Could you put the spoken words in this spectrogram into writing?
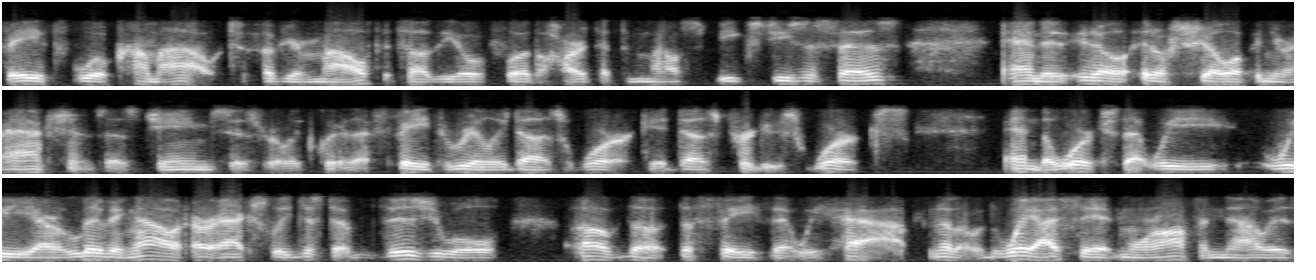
faith will come out of your mouth. It's out of the overflow of the heart that the mouth speaks. Jesus says, and it, it'll it'll show up in your actions, as James is really clear that faith really does work. It does produce works, and the works that we we are living out are actually just a visual of the the faith that we have. In other words, the way I say it more often now is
